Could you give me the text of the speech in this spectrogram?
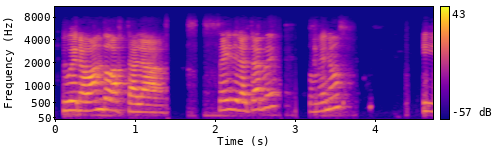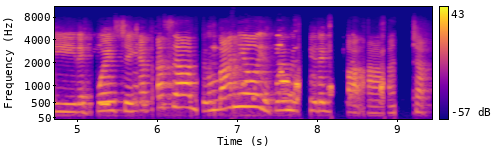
Estuve grabando hasta las 6 de la tarde, más o menos. Y después llegué a casa, me pegué un baño y después me fui directo a, a ensayar.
